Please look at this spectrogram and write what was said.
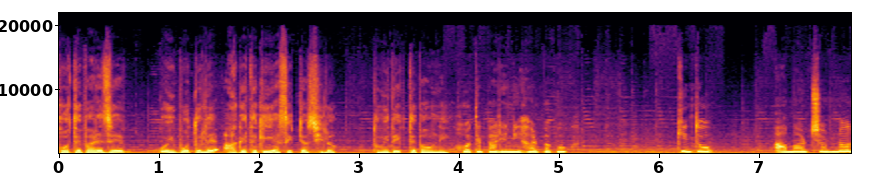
হতে পারে যে ওই বোতলে আগে থেকেই অ্যাসিডটা ছিল তুমি দেখতে পাওনি। হতে পারে নিহার বাবু কিন্তু আমার জন্য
